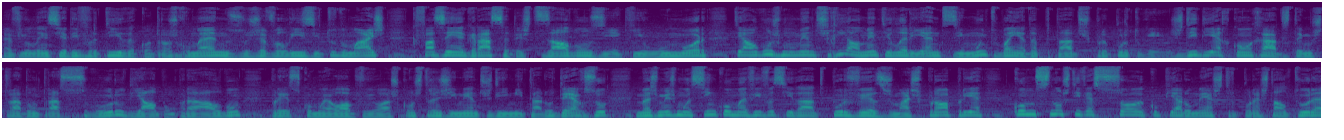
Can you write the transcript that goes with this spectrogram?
a violência divertida contra os romanos, os javalis e tudo mais, que fazem a graça destes álbuns e aqui o humor, tem alguns momentos realmente hilariantes e muito bem adaptados para português. Didier Conrad tem mostrado um traço seguro de álbum para álbum, preço como é óbvio aos constrangimentos de imitar o Derzo, mas mesmo assim com uma vivacidade por vezes mais própria, como se não estivesse só a copiar o mestre por esta altura,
